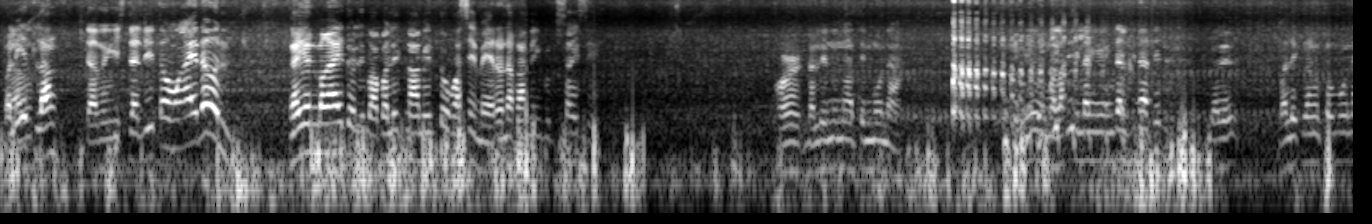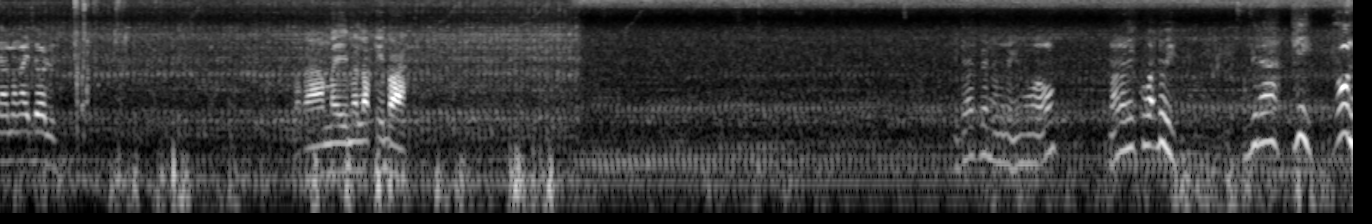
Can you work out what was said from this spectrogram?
Maliit lang. Daming isda dito mga idol. Ngayon mga idol, ibabalik namin to kasi meron na kaming good size eh. Or dalhin na natin muna. Yung malaki lang yung dalhin natin. Balik lang to muna mga idol. Baka may malaki ba? Ilaga naman na mga oh. Mana ni kuha doy. Sabira. Di, yun.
